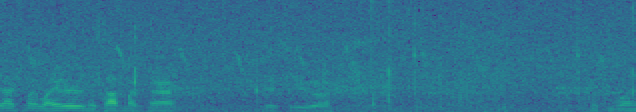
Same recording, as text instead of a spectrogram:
stash my lighter in the top of my pack if you, uh, if you want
